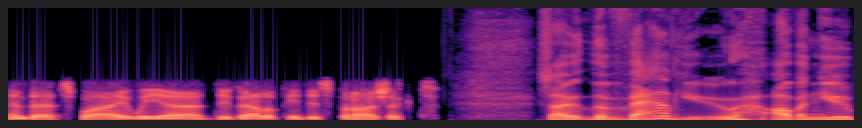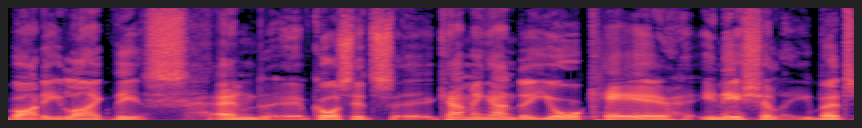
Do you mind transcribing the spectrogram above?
and that's why we are developing this project. So, the value of a new body like this, and of course, it's uh, coming under your care initially, but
